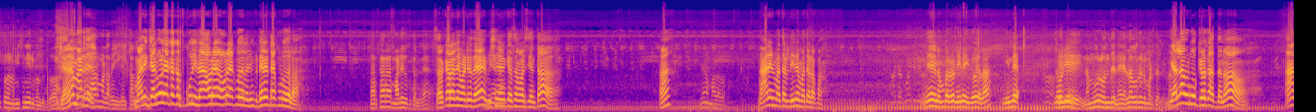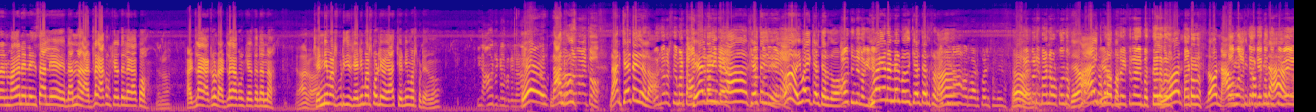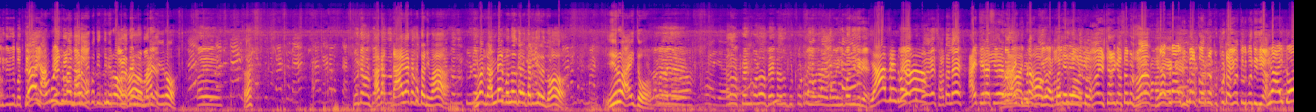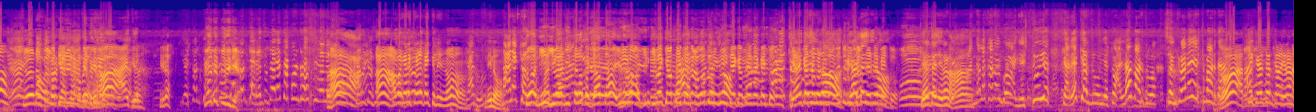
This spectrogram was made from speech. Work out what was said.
ಮಾಡಿರ್ಕೊಳ್ಳೋಣ machinery ಬಂದದ್ದು. ಜನ ಮಾಡಿದೆ. ಯಾರು ಮಾಡಾರ ಈಗ ಈ ಕಾಲ ಅದಕ್ಕೆ ಜನಗಳಿಗೆ ಯಾಕೆ ಹಾಕರ್ತ ಕೂಲಿನ ಅವರೇ ಅವರೇ ಹಾಕ್ಬೋದಲ್ಲ ನಿಮ್ಗೆ ಡೈರೆಕ್ಟ್ ಹಾಕ್ಬಿಡೋದಲ್ಲ. ಸರ್ಕಾರ ಮಾಡಿರೋದಕ್ಕಲ್ವೇ ಸರ್ಕಾರನೇ ಮಾಡಿರೋದೆ ಮಿಷಿನರಿ ಕೆಲಸ ಮಾಡಿಸಿ ಅಂತ? ಹಾ ಏನೋ ಮಾತಾಡೋ. ನಾನೇನು ಮಾತಾಡಲಿ ನೀನೇ ಮಾತಾಡಪ್ಪ. ನೀನೇ ನಂಬರು ನೀನೇ ಇದು ಎಲ್ಲ ನಿಂದೆ. ನೋಡಿ ನಮ್ಮೂರು ಒಂದೇನೆ ಎಲ್ಲ ಊರಲ್ಲೂ ಮಾಡ್ತಾರೆ. ಎಲ್ಲ ಊರಿಗೂ ಕೇಳ್ಕಾದ್ ನಾನು. ಆ ನನ್ನ ಮಗ ನೆನ್ನೆ ದಿವಸ ಅಲ್ಲಿ ನನ್ನ ಅಡ್ಲಾಗ ಹಾಕೊಂಡು ಕೇಳ್ತಿಲ್ಲ ಹಾಕೋ ಅಡ್ಲಾಗ ಹಾಕೊಂಡು ಅಡ್ಲಾಗ ಹಾಕೊಂಡು ಕೇಳ್ತಾನೆ ನನ್ನ. ಯಾರು? ಚಟ್ನಿ ಮಾಡಿಸ್ಬಿಟ್ಟಿದ್ದೀರಿ ಚೆನ್ನಿ ಮಾಡಿಸ್ಕೊಡ್ಲಿ ಯಾ ಚೆನ್ನಿ ಮಾಡಿಸ್ಕೊಟ್ಟೆ ನಾನು? ಏ ನಾನು ರೂಲ್ಸ್ ನಾನು ಕೇಳ್ತಾ ಇದ್ದೀನಲ್ಲ? ಕೇಳ್ತಾ ಇದ್ದೀನಿ ಕಣ ಕೇಳ್ತಾ ಇದೀನಿ ಹಾ ಇವಾಗ ಕೇಳ್ತಾ ಇರೋದು. ಇವಾಗ ನಮ್ಮ ಮೇಲೆ ಬಂದು ಕೇಳ್ತಾ ಇರೋದು ಕಣ. ಹಾ. ಏ, ಆಯ್ತು ಬಿಡಪ್ಪ. ಲೋ ನಾವು ನಮಗೂ ತಿಂತೀವಿ ಮಾಡ್ತೀವಿ ಹಾ, ಮಾಡ್ತೀವಿ ಇರು. ಹಾ? ಆಗ ನಾವ್ಯಾಕೆ ತಡಿವಾ ಇವಾಗ? ನಮ್ಮ ಮೇಲೆ ಬಂದೋದ್ ಕಡೆ ತಡೆದಿರೋದು. ಇರು ಆಯ್ತು. ಫ್ರೆಂಡ್ಗಳು ಬೇಕಾದ್ರೂ ಬಿಟ್ಬಿಟ್ರು ಇವಾಗ ನಾವು ಇಲ್ಲಿ ಬಂದಿದ್ದೀರಿ. ಯಾವ ಫ್ರೆಂಡ್ ಸಾಟಲೆ ಇರ ಕೆಲಸ ಮಾಡಿದ್ರು ನಿಂಬೆಳ್ಕವ್ರನ್ನ ಬಿಟ್ಬಿಟ್ಟು ಐವತ್ತು ಇಲ್ಲಿ ಬಂದಿದ್ಯಾ? ಆಯ್ತು. ಹಾ, ಆಯ್ತು ಇರ. ಇವತ್ತಕ್ಕೆ ಬಂದಿದ್ಯಾ? ಕೆರೆ ಕೇಳಕಾಯ್ತಿಲ್ಲ ನೀನು? ನೀನು? ನಾನೇ ನೀನ್ ಇವಾಗ ಇತ್ತಲ್ಲಪ್ಪ ಗ್ಯಾಪ್ ಇರೋ ನಿನ್ಗೆ ಇವಾಗ ಗ್ಯಾಪ್ ಐತಲ್ಲ ಅವತ್ತು ನಿಂಗೂ ಇದೇ ಗ್ಯಾಪ್ ಇರ್ಬೇಕಾಯ್ತು. ಕೇಳ್ತಾ ಅವತ್ತು ಗ್ಯಾಪ್ ಇರ್ಬೇಕಾಯ್ತು. ಎಷ್ಟು ಕೆರೆ ಕೆರೆದ್ರು ಎಷ್ಟು ಹಳ್ಳ ಮಾಡಿದ್ರು ಸಂಕ್ರಾಂತ ಎಷ್ಟು ಮಾಡ್ದೆ? ಅದಕ್ಕೆ ಕೇಳ್ತಾ ಇರ್ತಾಳ ಇರೋಣ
